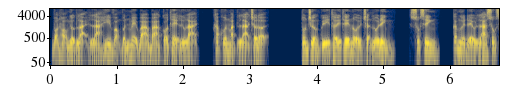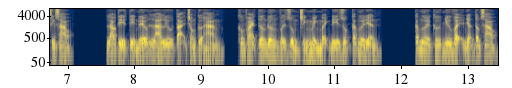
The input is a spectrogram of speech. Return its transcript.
bọn họ ngược lại là hy vọng vấn mê bà bà có thể lưu lại, khắp khuôn mặt là chờ đợi. Tôn trưởng quỹ thấy thế nổi trận lôi đình xuất sinh, các ngươi đều là xuất sinh sao? Lao tỷ tỷ nếu là lưu tại trong cửa hàng, không phải tương đương với dùng chính mình mệnh đi giúp các ngươi điền? các ngươi cứ như vậy nhẫn tâm sao?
